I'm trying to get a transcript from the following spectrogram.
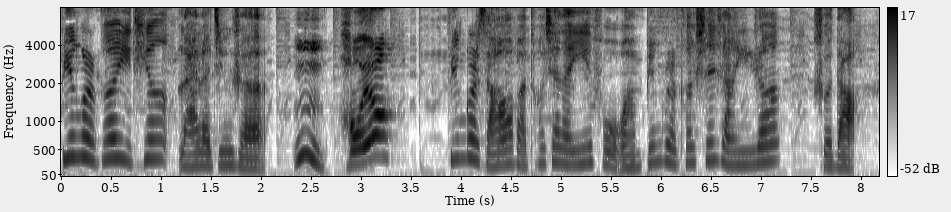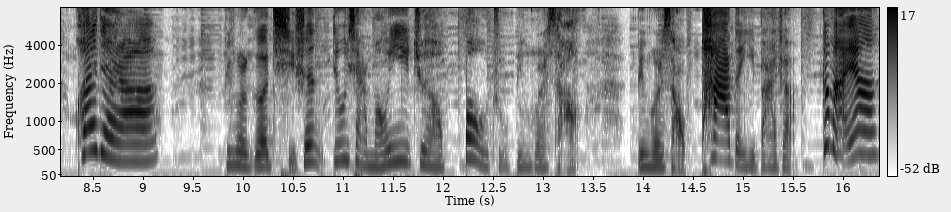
冰棍哥一听来了精神，嗯，好呀。冰棍嫂把脱下的衣服往冰棍哥身上一扔，说道：“快点啊！”冰棍哥起身丢下毛衣就要抱住冰棍嫂，冰棍嫂啪的一巴掌，干嘛呀？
